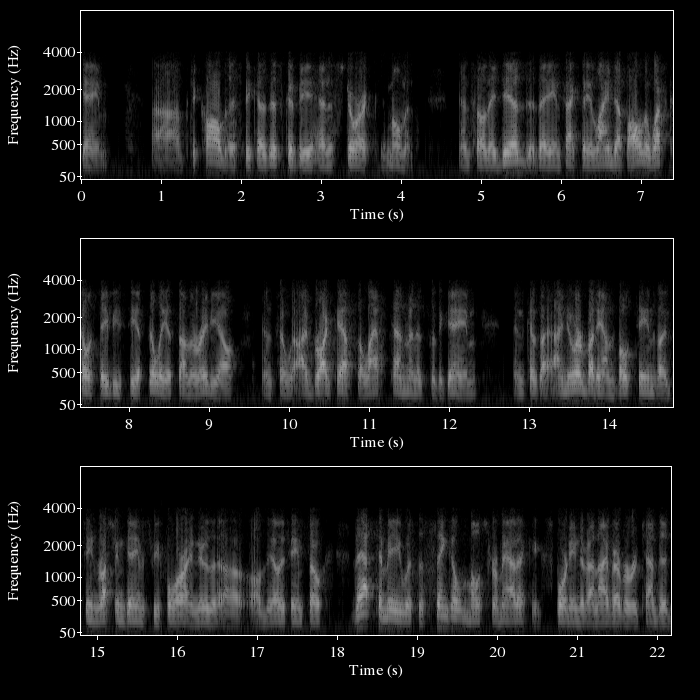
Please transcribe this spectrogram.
game uh, to call this because this could be an historic moment. And so they did. They, in fact, they lined up all the West Coast ABC affiliates on the radio. And so I broadcast the last 10 minutes of the game. And because I, I knew everybody on both teams, I'd seen Russian games before. I knew the, uh, all the other teams. So that to me was the single most dramatic sporting event I've ever attended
